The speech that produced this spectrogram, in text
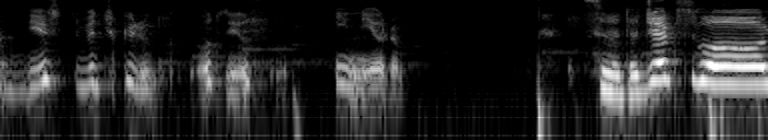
Neredesin? Niye üstüme tükürük atıyorsun? Bilmiyorum. Sırada Jax var.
